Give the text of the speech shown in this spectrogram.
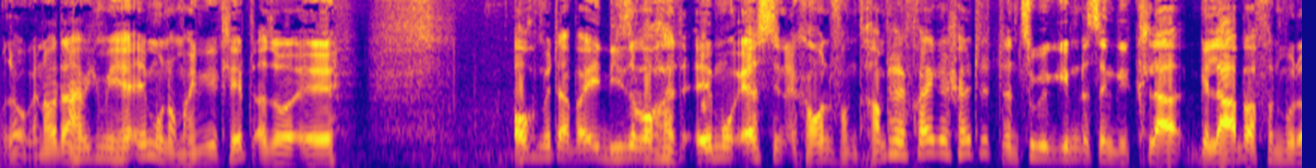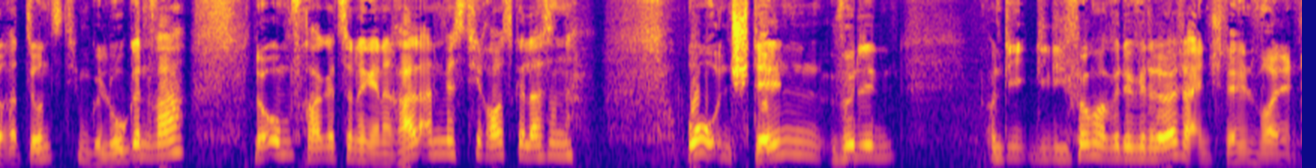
So, genau, da habe ich mir hier Elmo nochmal hingeklebt. Also, äh, auch mit dabei. Diese Woche hat Elmo erst den Account vom Trampel freigeschaltet, dann zugegeben, dass sein Gelaber von Moderationsteam gelogen war, eine Umfrage zu einer Generalamnestie rausgelassen. Oh, und stellen würde, und die, die, die Firma würde wieder Leute einstellen wollen.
